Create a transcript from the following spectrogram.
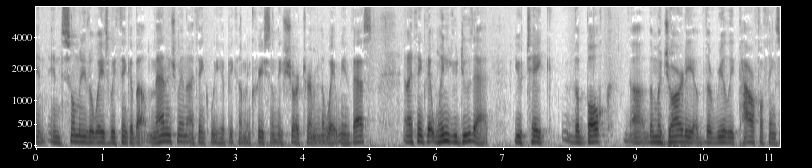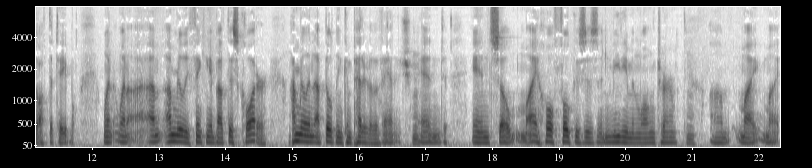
in, in so many of the ways we think about management, I think we have become increasingly short term in the way we invest. And I think that when you do that, you take the bulk, uh, the majority of the really powerful things off the table. When, when I'm, I'm really thinking about this quarter, I'm really not building competitive advantage. And, and so my whole focus is in medium and long term. Um, my, my,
